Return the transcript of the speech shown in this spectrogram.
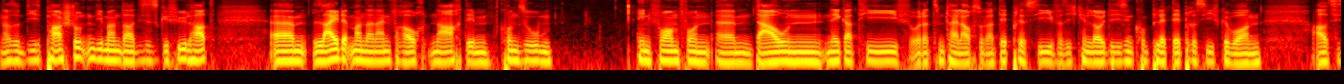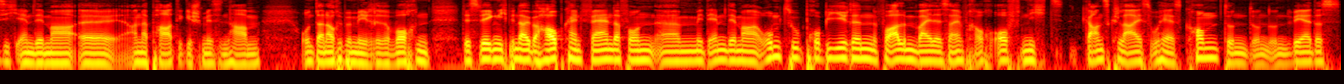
Also die paar Stunden, die man da dieses Gefühl hat, ähm, leidet man dann einfach auch nach dem Konsum in Form von ähm, Down, negativ oder zum Teil auch sogar depressiv. Also ich kenne Leute, die sind komplett depressiv geworden, als sie sich MDMA äh, an der Party geschmissen haben und dann auch über mehrere Wochen. Deswegen, ich bin da überhaupt kein Fan davon, ähm, mit MDMA rumzuprobieren, vor allem weil es einfach auch oft nicht ganz klar ist, woher es kommt und, und, und wer das,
